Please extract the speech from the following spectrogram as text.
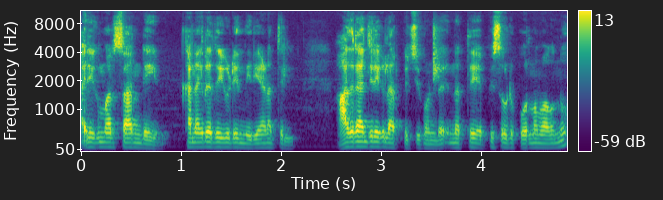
ഹരികുമാർ സാറിന്റെയും കനകലതയുടെയും നിര്യാണത്തിൽ ആദരാഞ്ജലികൾ അർപ്പിച്ചുകൊണ്ട് ഇന്നത്തെ എപ്പിസോഡ് പൂർണമാകുന്നു.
